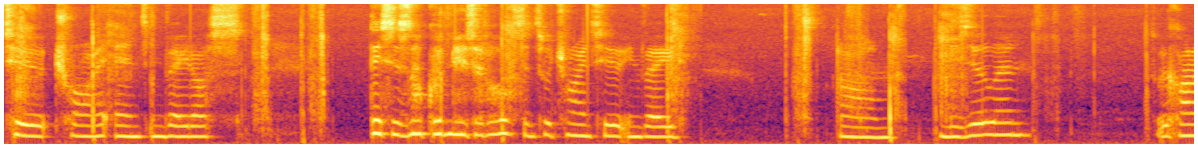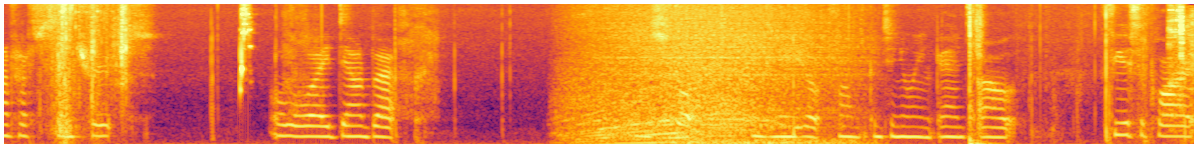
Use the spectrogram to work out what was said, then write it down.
to try and invade us. This is not good news at all since we're trying to invade um, New Zealand. So we kind of have to send troops down back. And stop from continuing and our few supply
